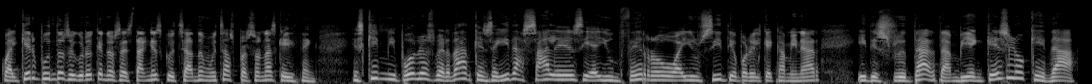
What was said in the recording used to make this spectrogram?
cualquier punto seguro que nos están escuchando muchas personas que dicen, es que en mi pueblo es verdad que enseguida sales y hay un cerro o hay un sitio por el que caminar y disfrutar también. ¿Qué es lo que da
